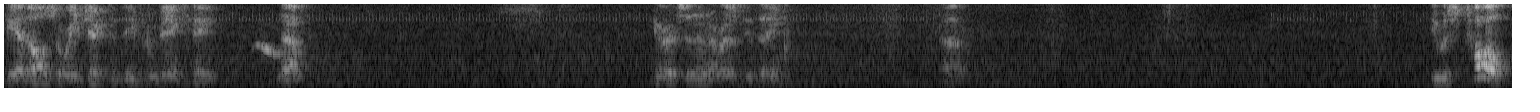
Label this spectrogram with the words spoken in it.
he hath also rejected thee from being king. Now, here it's an interesting thing. Uh, he was told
